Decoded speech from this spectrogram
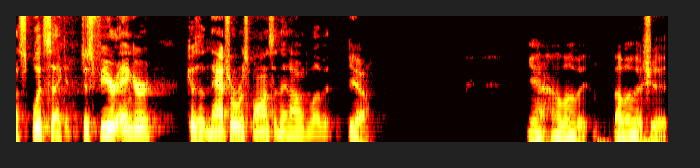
a split second. Just fear, anger, because of natural response, and then I would love it. Yeah. Yeah, I love it. I love that shit.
